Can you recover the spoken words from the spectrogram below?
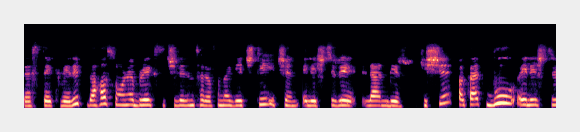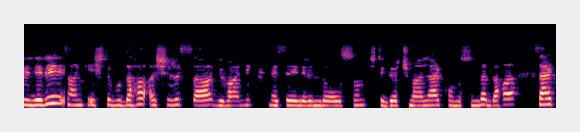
destek verip daha sonra Brexitçilerin tarafına geçtiği için eleştirilen bir kişi. Fakat bu eleştirileri sanki işte bu daha aşırı sağ güvenlik meselelerinde olsun, işte göçmenler konusunda daha sert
